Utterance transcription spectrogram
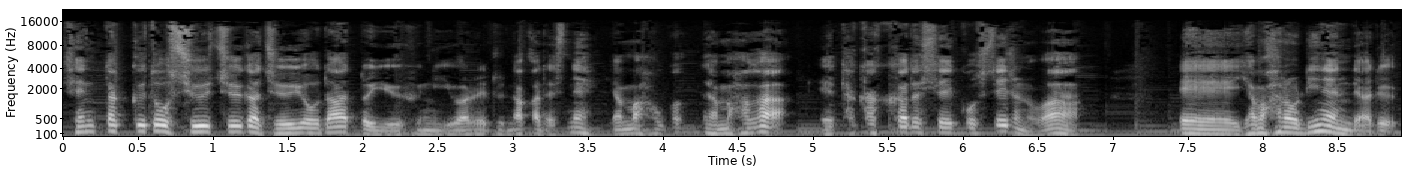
選択と集中が重要だというふうに言われる中ですね、ヤマハがヤマハが多角化で成功しているのは、え、ヤマハの理念である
